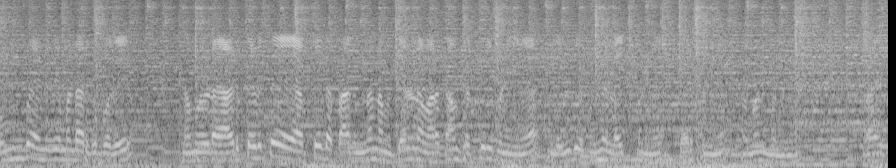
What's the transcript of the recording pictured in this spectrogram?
ரொம்ப என்டர்டைன்மெண்ட்டாக இருக்க போது நம்மளோட அடுத்தடுத்து அப்டேட்டை பார்க்கணும்னா நம்ம சேனலை மறக்காமல் சப்ஸ்கிரைப் பண்ணிக்கோங்க. இந்த வீடியோ பிடிச்சா லைக் பண்ணுங்கள் ஷேர் பண்ணுங்கள் கமெண்ட் பண்ணுங்கள் பாய்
